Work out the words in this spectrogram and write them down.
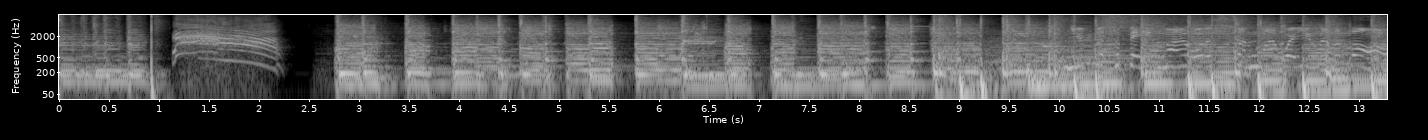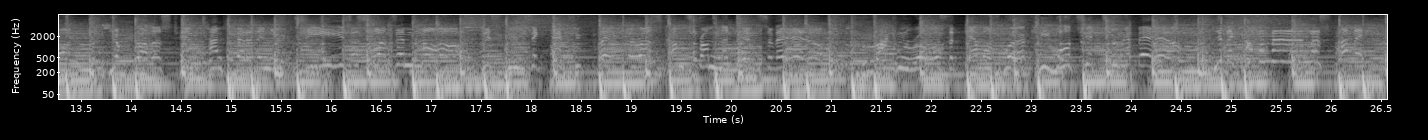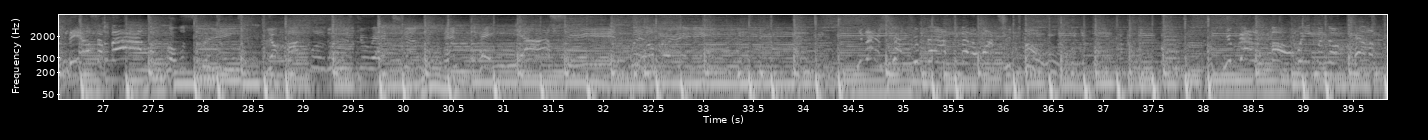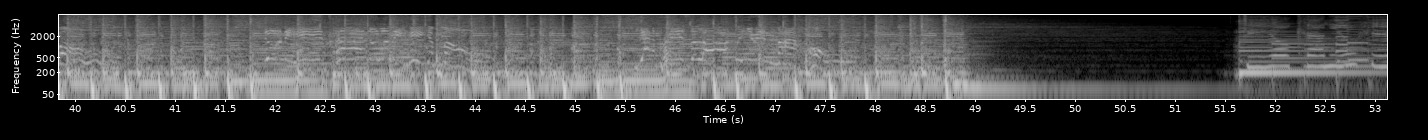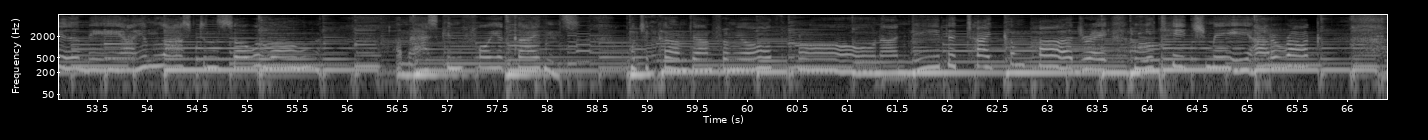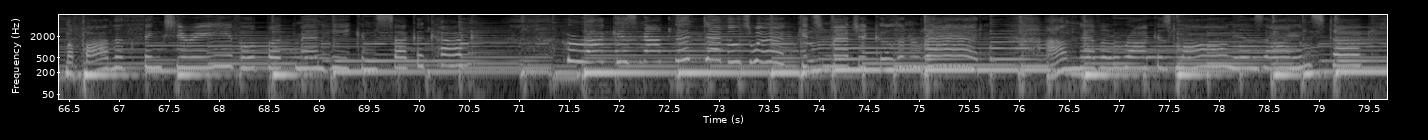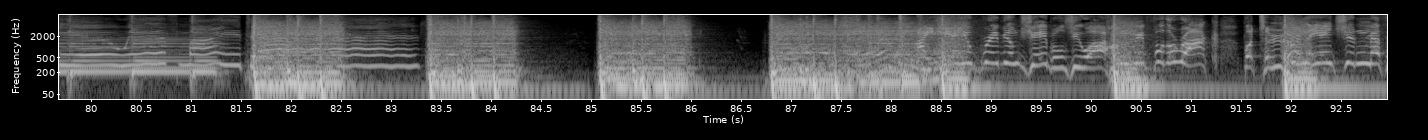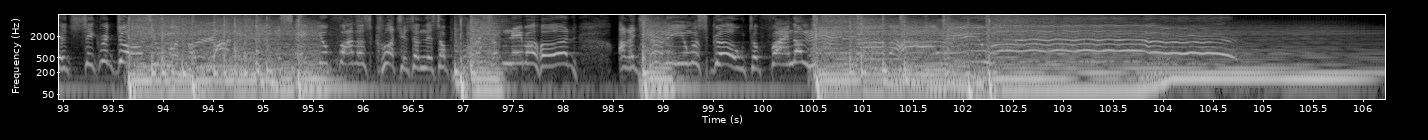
To learn the ancient methods, secret doors you must unlock. Escape your father's clutches in this oppressive neighborhood. On a journey you must go to find the land of Hollywood.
